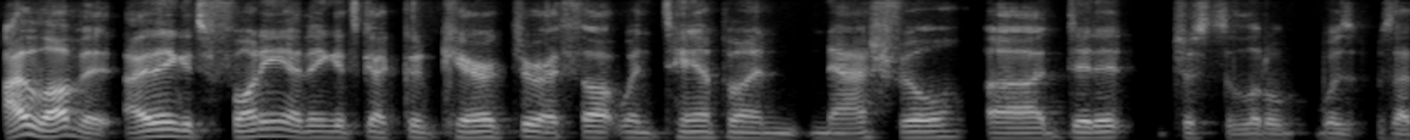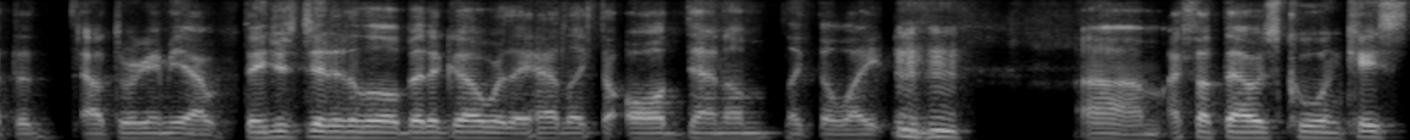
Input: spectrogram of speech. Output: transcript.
I love it. I think it's funny. I think it's got good character. I thought when Tampa and Nashville uh, did it, just a little was was that the outdoor game? Yeah, they just did it a little bit ago where they had like the all denim, like the lightning. Mm-hmm. Um, I thought that was cool. In case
